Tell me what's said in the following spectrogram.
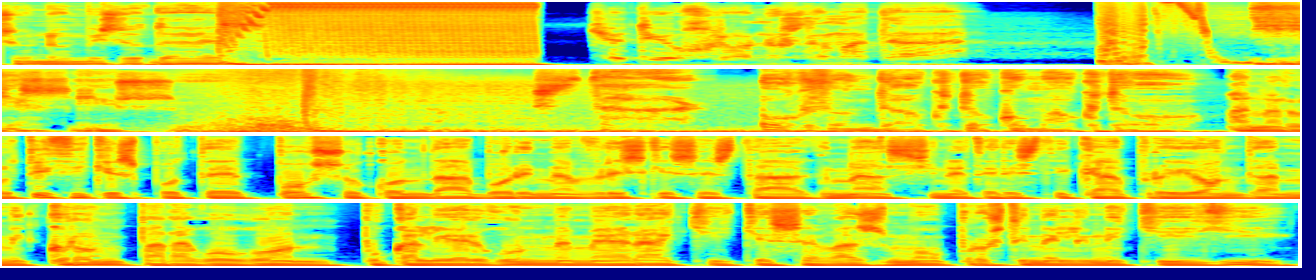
Σου νομίζοντας και ότι ο χρόνος σταματά. Για σκέψου. Star 88,8 Αναρωτήθηκες ποτέ πόσο κοντά μπορεί να βρίσκεσαι στα αγνά συνεταιριστικά προϊόντα μικρών παραγωγών που καλλιεργούν με μεράκι και σεβασμό προς την ελληνική υγεία;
